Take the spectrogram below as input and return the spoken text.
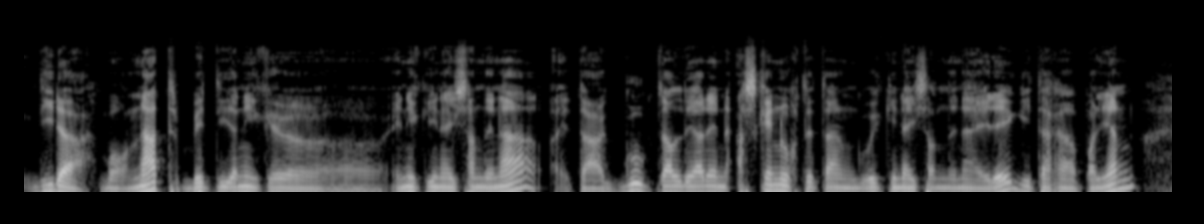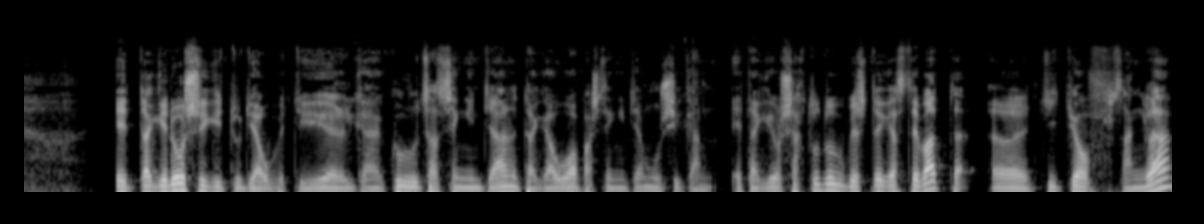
dira, bo, nat, beti denik uh, enekina izan dena, eta guk taldearen azken urtetan guekina izan dena ere, gitarra palian, Eta gero segitu diau beti, kurutzatzen gintean eta gaua pasten gintean musikan. Eta gero sartu duk beste gazte bat, uh, Titiof Zangla,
